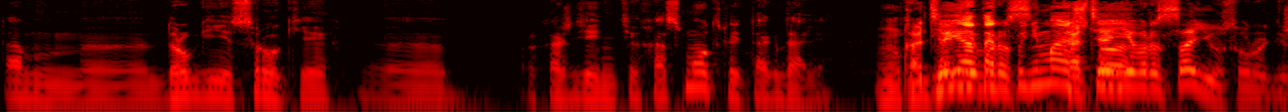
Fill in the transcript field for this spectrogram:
там э, другие сроки э, прохождения техосмотра и так далее. Хотя, Ну, я так понимаю, хотя что- Евросоюз вроде, да?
